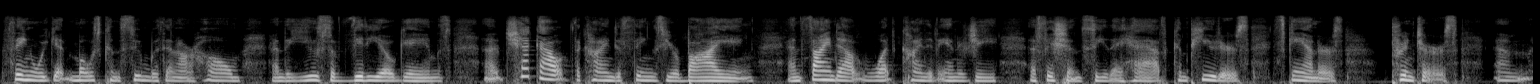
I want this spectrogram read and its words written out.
thing we get most consumed within our home and the use of video games. Uh, check out the kind of things you're buying and find out what kind of energy efficiency they have. Computers, scanners, printers, um,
